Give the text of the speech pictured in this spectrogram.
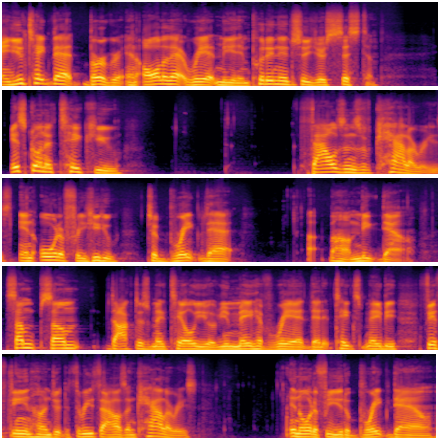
and you take that burger and all of that red meat and put it into your system, it's going to take you thousands of calories in order for you to break that uh, meat down. Some some doctors may tell you, or you may have read that it takes maybe 1,500 to 3,000 calories in order for you to break down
